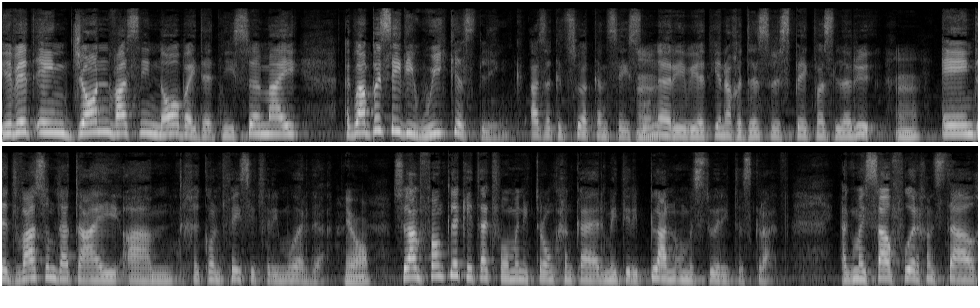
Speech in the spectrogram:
Jy weet en John was nie naby dit nie. So my ek wou amper sê die weakest link as ek dit so kan sê sonder mm. jy weet enige disrespek was Leroux. Mm. En dit was omdat hy um gekonfess het vir die moorde. Ja. So aanvanklik het ek vir hom in die tronk gaan kuier met hierdie plan om 'n storie te skryf. Ek myself voor gaan stel,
